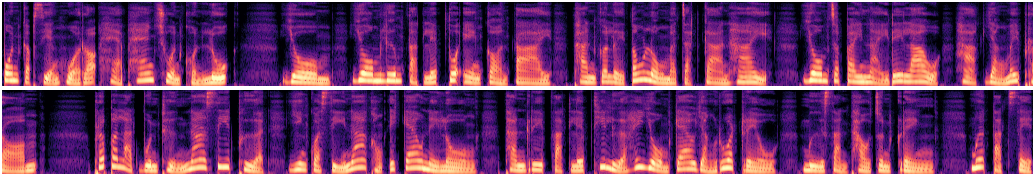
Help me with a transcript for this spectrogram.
ปนกับเสียงหัวเราะแหบแห้งชวนขนลุก โยม โยมลืมตัดเล็บตัวเองก่อนตาย ท่านก็เลยต้องลงมาจัดการให้ โยมจะไปไหนได้เล่า หากยังไม่พร้อม พระประหลัดบุญถึงหน้าซีดเผือด ยิ่งกว่าสีหน้าของไอ้แก้วในโลงท่านรีบตัดเล็บที่เหลือให้โยมแก้วอย่างรวดเร็ว มือสั่นเทาจนเกรงเมื่อตัดเสร็จ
